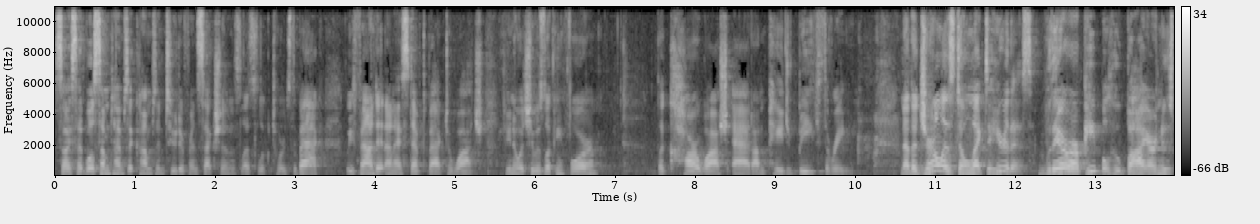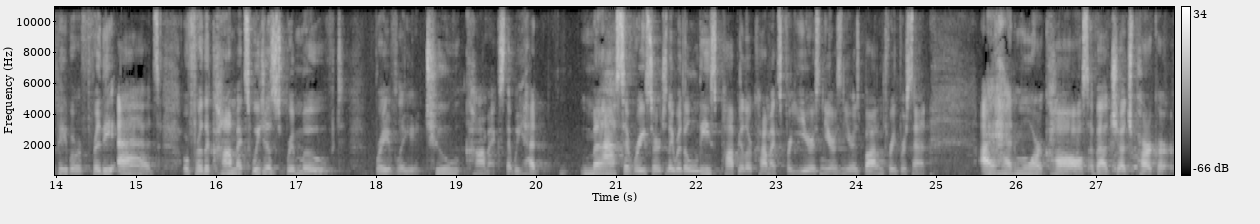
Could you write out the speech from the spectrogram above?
So I said, "Well, sometimes it comes in two different sections. Let's look towards the back." We found it, and I stepped back to watch. Do you know what she was looking for? The car wash ad on page B3. Now, the journalists don't like to hear this. There are people who buy our newspaper for the ads or for the comics. We just removed, bravely, two comics that we had massive research. They were the least popular comics for years and years and years, bottom 3%. I had more calls about Judge Parker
